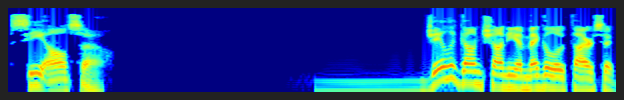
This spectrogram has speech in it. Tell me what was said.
See also Gaoligongshania megalothyrsa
